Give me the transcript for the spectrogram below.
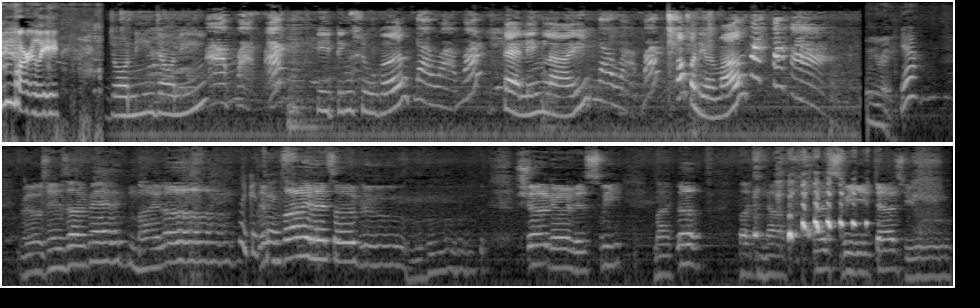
Marley. Johnny, Johnny, eating sugar, Dawaba, telling lie. dawaba, Open your mouth. When you're ready. Yeah. Roses are red, my love. Look at And this. violets are blue. Sugar is sweet, my love, but not as sweet as you.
